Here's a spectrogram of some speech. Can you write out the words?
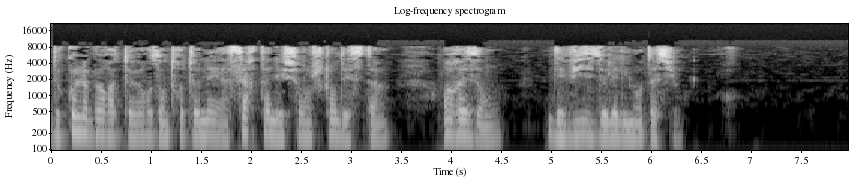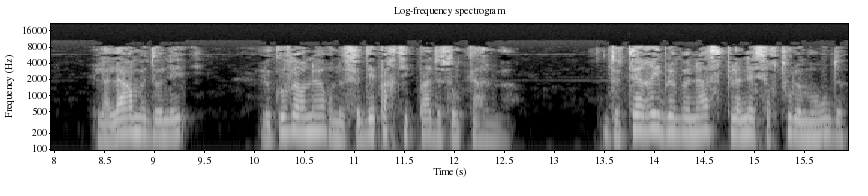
de collaborateurs entretenaient un certain échange clandestin en raison des vices de l'alimentation. L'alarme donnée, le gouverneur ne se départit pas de son calme. De terribles menaces planaient sur tout le monde,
